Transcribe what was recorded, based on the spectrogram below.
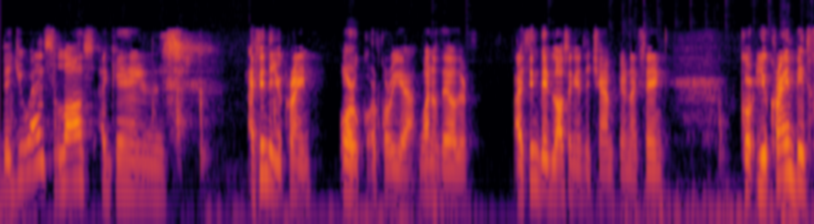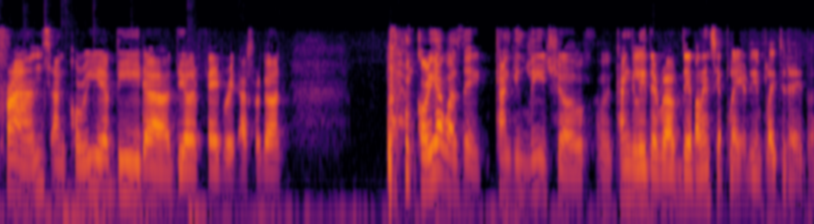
The U.S. lost against, I think, the Ukraine or or Korea, one of the other. I think they lost against the champion. I think Co- Ukraine beat France and Korea beat uh, the other favorite. I forgot. Korea was the Kangin Lee show. Kangin Lee, the, the Valencia player, didn't play today. But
